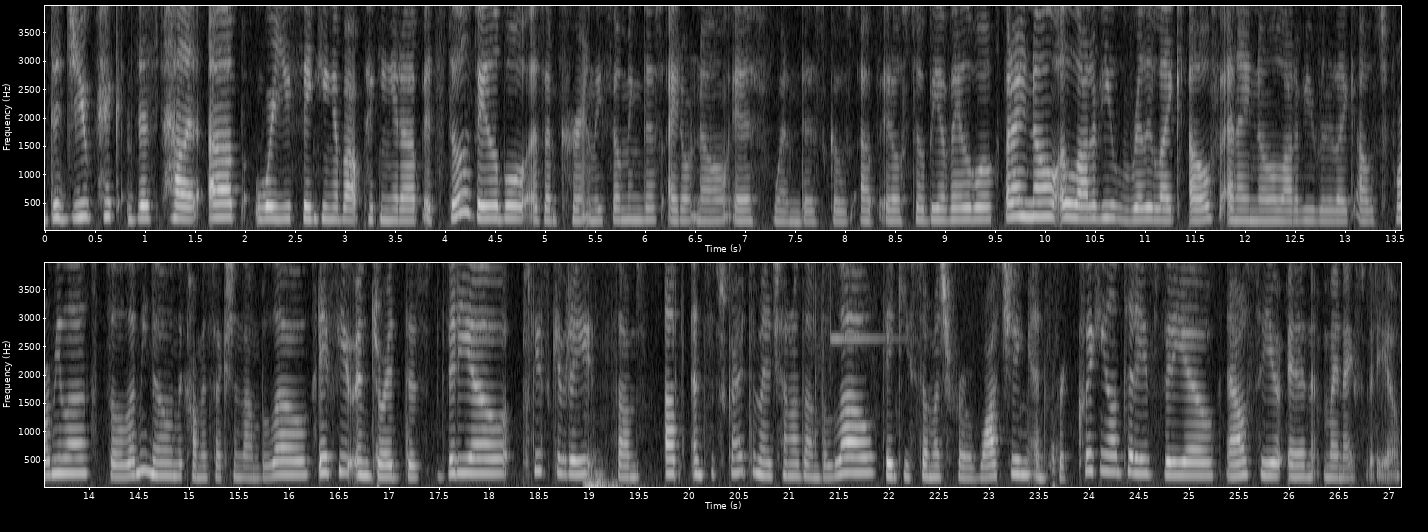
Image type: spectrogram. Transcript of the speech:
Did you pick this palette up? Were you thinking about picking it up? It's still available as I'm currently filming this. I don't know if when this goes up it'll still be available. But I know a lot of you really like e.l.f. and I know a lot of you really like e.l.f.'s formula formula. So let me know in the comment section down below. If you enjoyed this video, please give it a thumbs up and subscribe to my channel down below. Thank you so much for watching and for clicking on today's video. And I'll see you in my next video.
